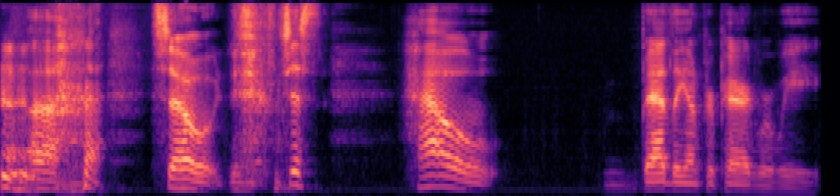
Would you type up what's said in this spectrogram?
Uh, so just how badly unprepared were we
